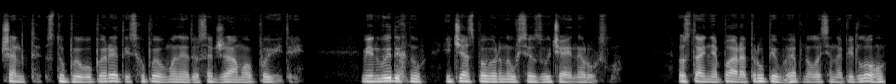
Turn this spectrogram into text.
Шенкт ступив уперед і схопив монету саджама в повітрі. Він видихнув, і час повернувся в звичайне русло. Остання пара трупів гепнулася на підлогу,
